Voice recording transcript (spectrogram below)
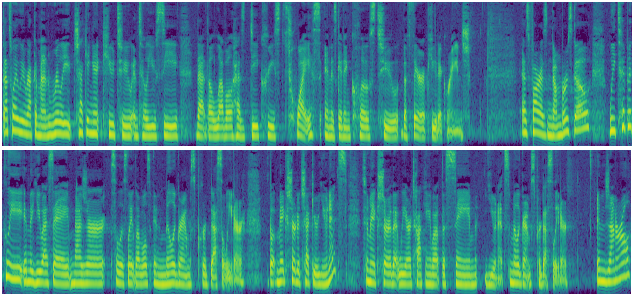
That's why we recommend really checking it Q2 until you see that the level has decreased twice and is getting close to the therapeutic range. As far as numbers go, we typically in the USA measure salicylate levels in milligrams per deciliter, but make sure to check your units to make sure that we are talking about the same units, milligrams per deciliter. In general,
